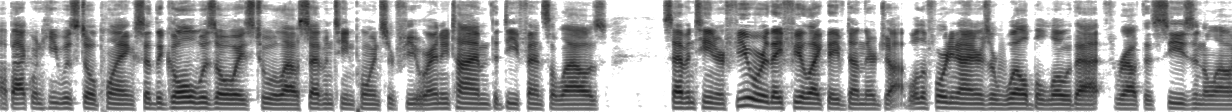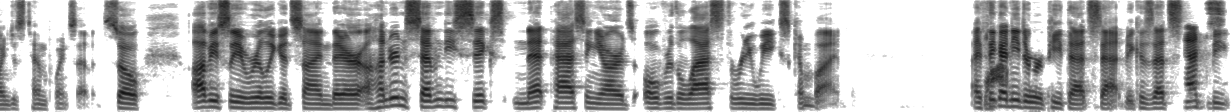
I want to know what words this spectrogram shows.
uh, back when he was still playing, said the goal was always to allow 17 points or fewer. Anytime the defense allows 17 or fewer, they feel like they've done their job. Well, the 49ers are well below that throughout this season, allowing just 10.7. So, obviously, a really good sign there. 176 net passing yards over the last three weeks combined. I think I need to repeat that stat because that's, That's- be,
